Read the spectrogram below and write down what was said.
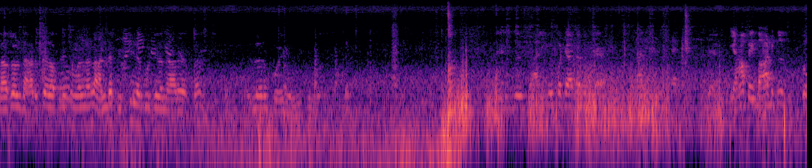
நான் சொல்றேன் அடுத்தது அப்படி சொல்லலாம் அந்த ஃபிஃப்டீனில் கூட்டி வந்து ஆட வைப்பேன் எல்லாரும் போயிடும் வீட்டுக்கு गाड़ी के ऊपर जाता तो क्या है? यहाँ पे बाहर निकल तो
